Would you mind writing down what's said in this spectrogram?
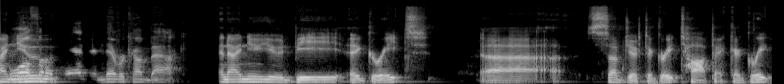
I go off on a knew tangent and never come back. And I knew you'd be a great uh, subject, a great topic, a great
